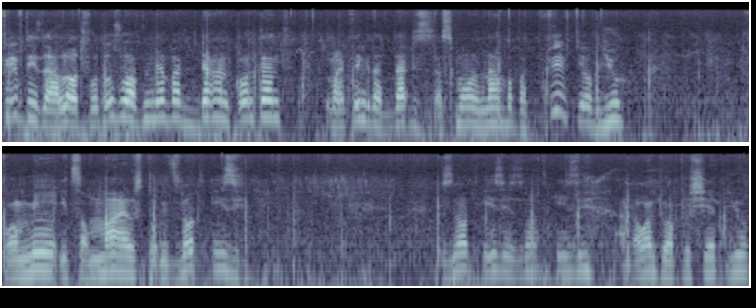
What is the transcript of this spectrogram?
50 is a lot. For those who have never done content you might think that that is a small number but 50 of you for me it's a milestone. It's not easy. It's not easy, it's not easy, and I want to appreciate you.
